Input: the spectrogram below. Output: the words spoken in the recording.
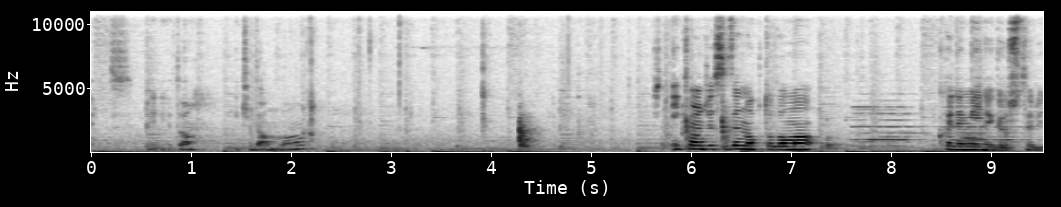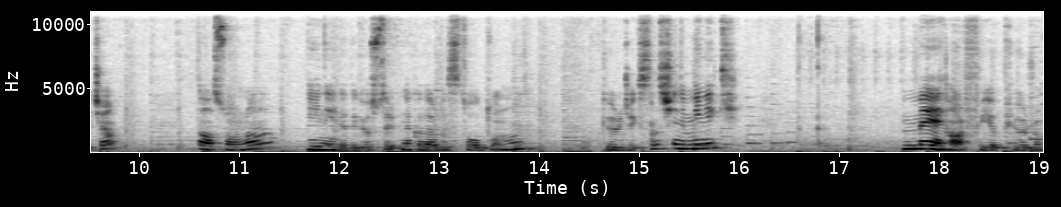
Evet, bir ya da iki damla. İşte ilk önce size noktalama kalemiyle göstereceğim. Daha sonra iğneyle de gösterip ne kadar basit olduğunu göreceksiniz. Şimdi minik M harfi yapıyorum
